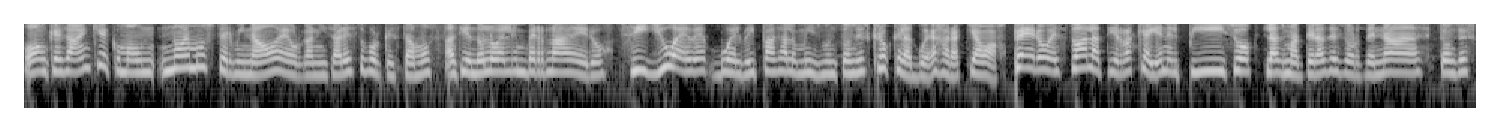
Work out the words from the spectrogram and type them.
Aunque saben que como aún no hemos terminado de organizar esto porque estamos haciéndolo el invernadero, si llueve vuelve y pasa lo mismo. Entonces creo que las voy a dejar aquí abajo. Pero es toda la tierra que hay en el piso, las materas desordenadas. Entonces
